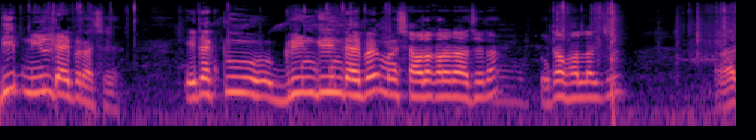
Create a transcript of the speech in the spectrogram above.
ডিপ নীল টাইপের আছে। এটা একটু গ্রিন গ্রিন টাইপের মানে শ্যাওলা কালারের আছে এটা। এটাও ভালো লাগছে। আর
